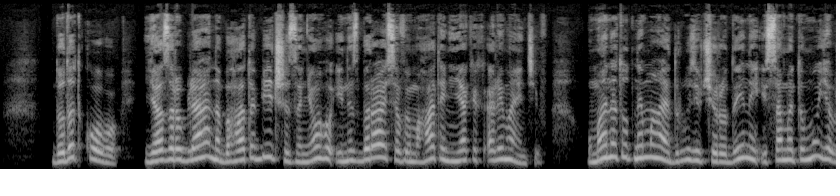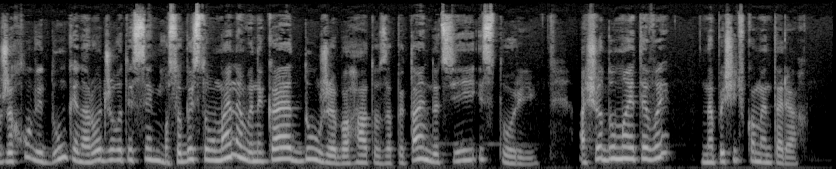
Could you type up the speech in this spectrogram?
Додатково, я заробляю набагато більше за нього і не збираюся вимагати ніяких аліментів. У мене тут немає друзів чи родини, і саме тому я вжаху жаху від думки народжувати самі. Особисто у мене виникає дуже багато запитань до цієї історії. А що думаєте ви? Напишіть в коментарях.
